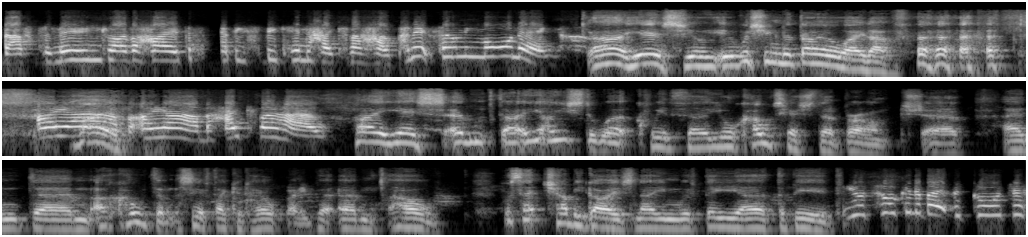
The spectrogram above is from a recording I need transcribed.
Good afternoon, driver hired Debbie speaking. How can I help? And it's only morning. Ah, yes, you're, you're wishing the day away, love. I am, Hi. I am. How can I help? Hi, yes. Um, I, I used to work with uh, your Colchester branch, uh, and um, I called them to see if they could help me. But um, oh, what's that chubby guy's name with the uh, the beard? You're talking about the gorgeous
